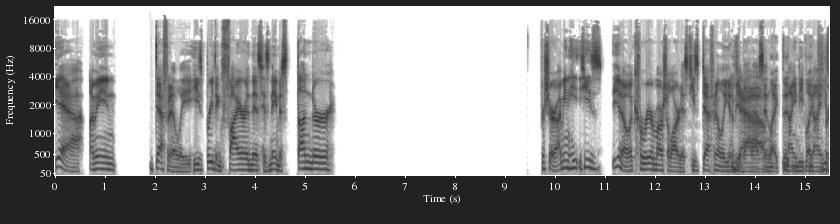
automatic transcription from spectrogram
Yeah, I mean, definitely. He's breathing fire in this. His name is Thunder. For sure. I mean, he he's you know a career martial artist. He's definitely going to be a badass in like ninety nine like he's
